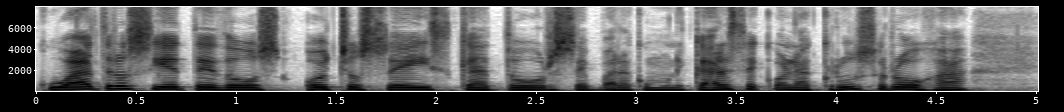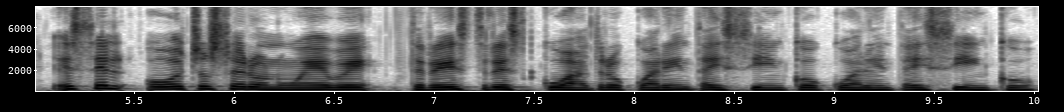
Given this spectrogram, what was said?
472-8614. Para comunicarse con la Cruz Roja es el 809-334-4545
